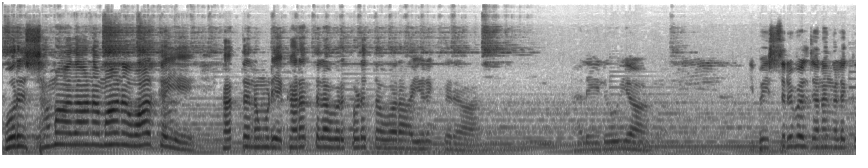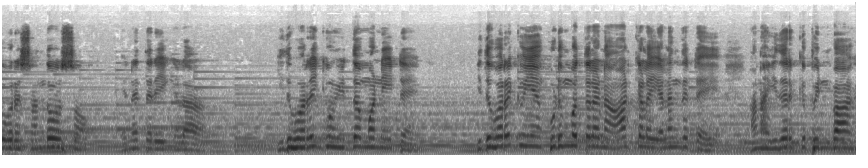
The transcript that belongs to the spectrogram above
ஒரு சமாதானமான வாழ்க்கையை கத்த நம்முடைய கரத்தில் அவர் கொடுத்தவராக இருக்கிறார் ஹalleluya இப்போ இஸ்ரேல் ஜனங்களுக்கு ஒரு சந்தோஷம். என்ன தெரியுங்களா? இதுவரைக்கும் யுத்தம் பண்ணிட்டேன். இதுவரைக்கும் என் குடும்பத்தில் நான் ஆட்களை இழந்துட்டேன். ஆனால் இதற்கு பின்பாக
